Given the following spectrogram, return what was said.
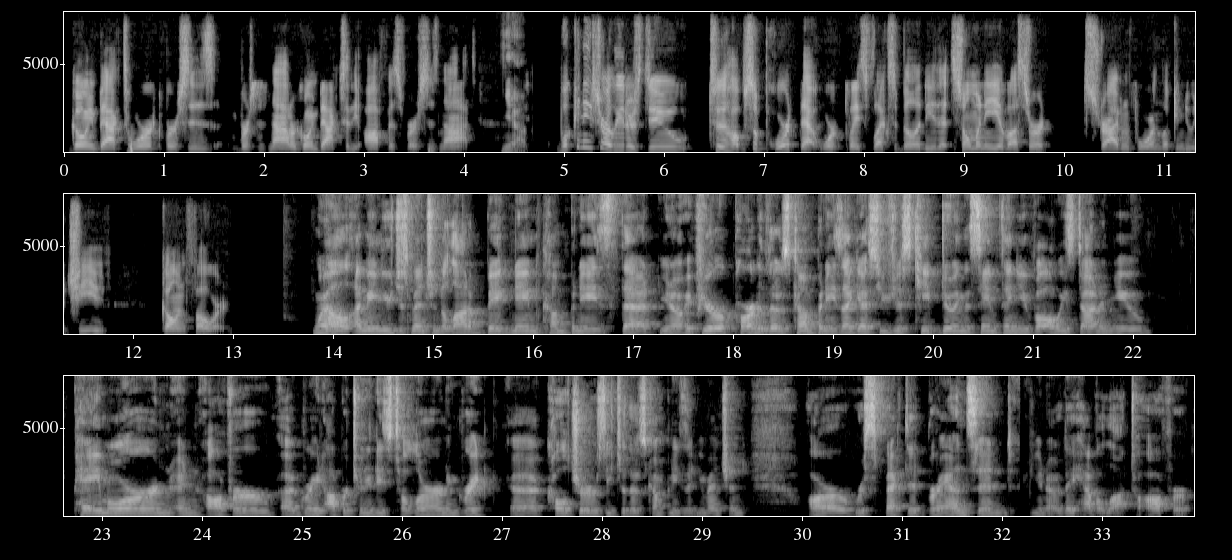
going back to work versus versus not, or going back to the office versus not. Yeah what can HR leaders do to help support that workplace flexibility that so many of us are striving for and looking to achieve going forward? Well, I mean, you just mentioned a lot of big name companies that, you know, if you're a part of those companies, I guess you just keep doing the same thing you've always done and you pay more and, and offer uh, great opportunities to learn and great uh, cultures. Each of those companies that you mentioned are respected brands and, you know, they have a lot to offer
